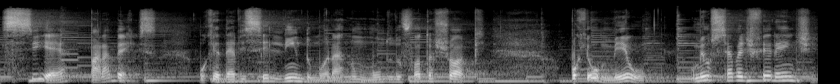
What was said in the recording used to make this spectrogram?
Se é, parabéns, porque deve ser lindo morar no mundo do Photoshop. Porque o meu, o meu céu é diferente.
